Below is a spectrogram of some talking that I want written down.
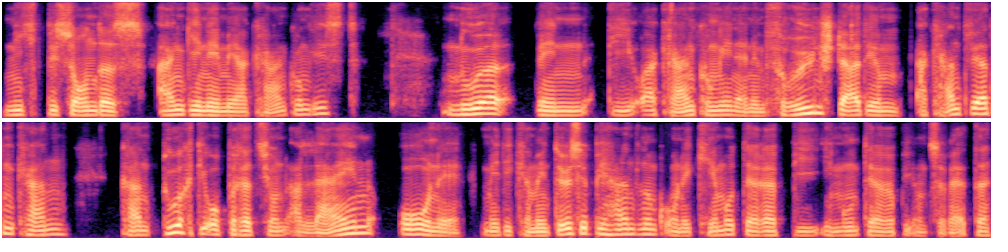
nicht besonders angenehme Erkrankung ist. Nur wenn die Erkrankung in einem frühen Stadium erkannt werden kann, kann durch die Operation allein, ohne medikamentöse Behandlung, ohne Chemotherapie, Immuntherapie und so weiter,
